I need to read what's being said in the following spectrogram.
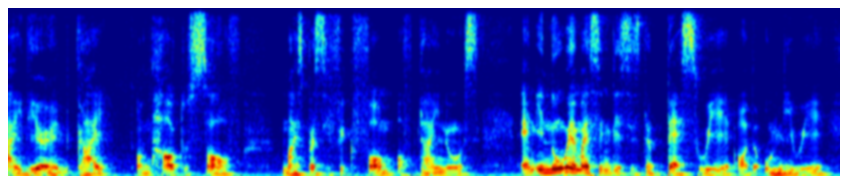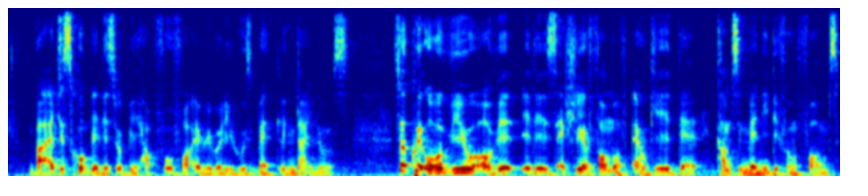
idea and guide on how to solve my specific form of dinos. And in no way am I saying this is the best way or the only way, but I just hope that this will be helpful for everybody who's battling dinos. So a quick overview of it, it is actually a form of algae that comes in many different forms.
